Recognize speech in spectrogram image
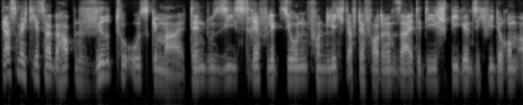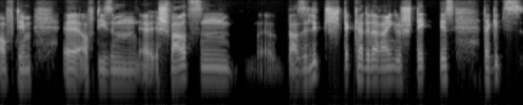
das möchte ich jetzt mal behaupten, virtuos gemalt, denn du siehst Reflexionen von Licht auf der vorderen Seite, die spiegeln sich wiederum auf dem, äh, auf diesem äh, schwarzen äh, Baselitstecker, der da reingesteckt ist. Da gibt's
